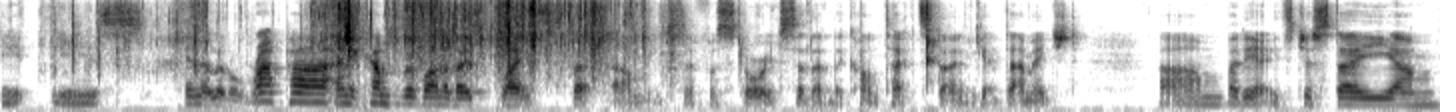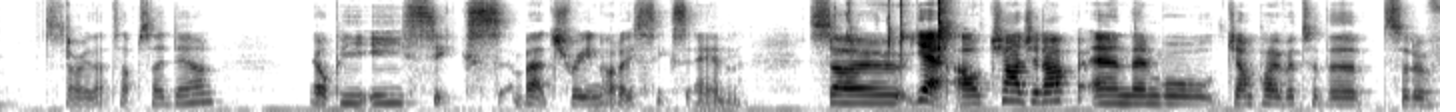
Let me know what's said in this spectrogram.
It is in a little wrapper and it comes with one of those plates that um, so for storage so that the contacts don't get damaged. Um, but yeah, it's just a, um, sorry that's upside down, LPE6 battery, not a 6N. So yeah, I'll charge it up and then we'll jump over to the sort of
